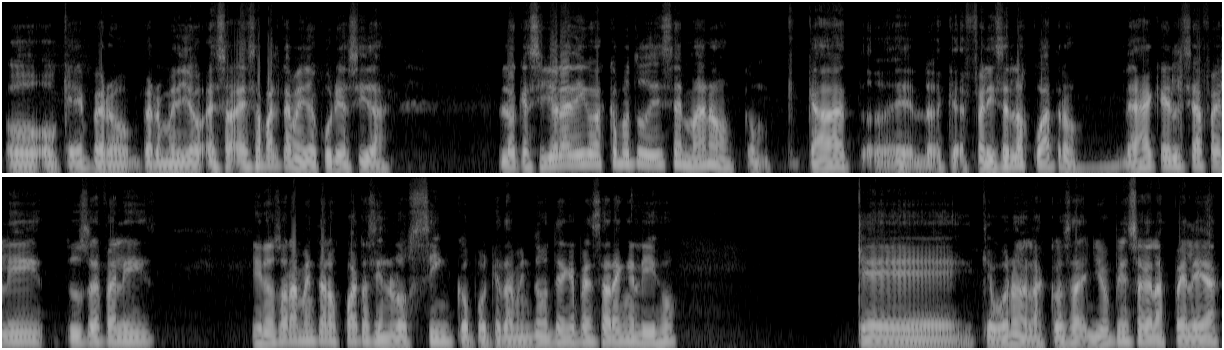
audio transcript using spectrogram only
o, o qué, pero, pero me dio, eso, esa parte me dio curiosidad. Lo que sí yo le digo es como tú dices, hermano, cada, eh, felices los cuatro. Deja que él sea feliz, tú seas feliz. Y no solamente los cuatro, sino los cinco, porque también tú no tienes que pensar en el hijo. Que, que bueno, las cosas, yo pienso que las peleas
